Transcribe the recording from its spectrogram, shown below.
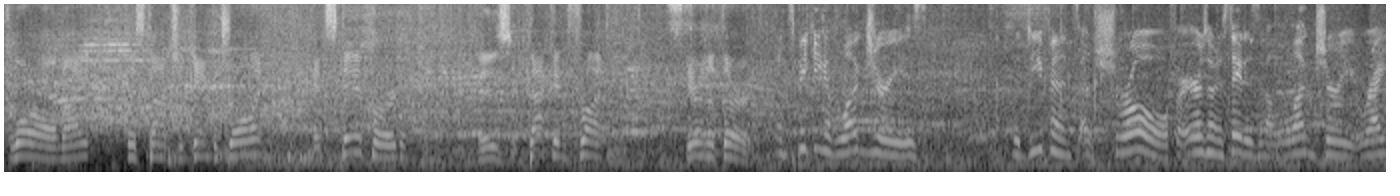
floor all night. This time she can't control it. And Stanford is back in front here in the third. And speaking of luxuries, the defense of Schroll for Arizona State is in a luxury right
